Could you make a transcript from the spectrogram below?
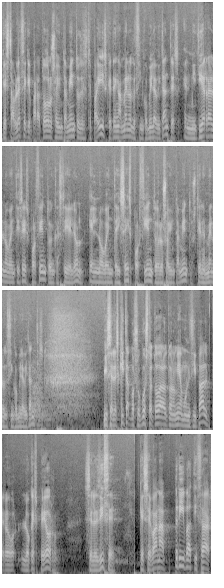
que establece que para todos los ayuntamientos de este país que tengan menos de 5.000 habitantes, en mi tierra el 96%, en Castilla y León, el 96% de los ayuntamientos tienen menos de 5.000 habitantes. Y se les quita, por supuesto, toda la autonomía municipal, pero lo que es peor, se les dice que se van a privatizar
